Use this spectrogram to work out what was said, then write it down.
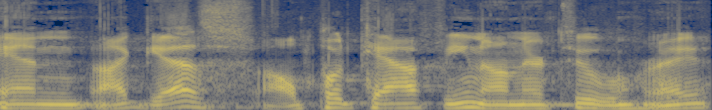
And I guess I'll put caffeine on there too, right?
